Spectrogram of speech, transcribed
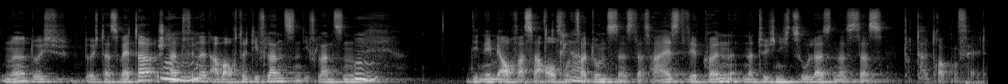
ne, durch, durch das Wetter mhm. stattfindet, aber auch durch die Pflanzen. Die Pflanzen, mhm. die nehmen ja auch Wasser auf Klar. und verdunsten es. Das heißt, wir können natürlich nicht zulassen, dass das total trocken fällt.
